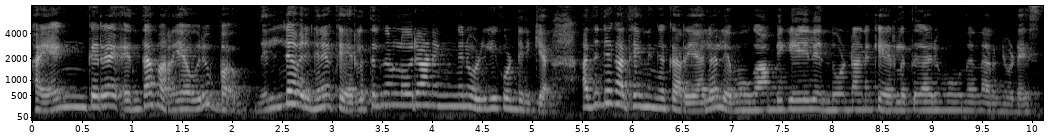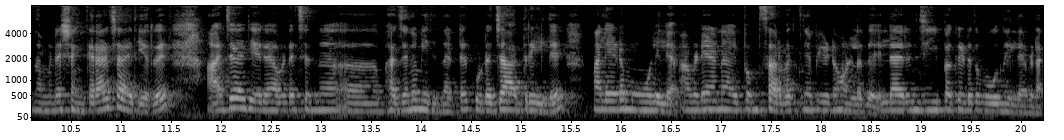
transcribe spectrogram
ഭയങ്കര എന്താ പറയുക ഒരു എല്ലാവരും ഇങ്ങനെ കേരളത്തിൽ നിന്നുള്ളവരാണ് ഇങ്ങനെ ഒഴുകിക്കൊണ്ടിരിക്കുക അതിന്റെ കഥയും നിങ്ങൾക്ക് അറിയാലോ അല്ലേ? മൂകാംബികയിൽ എന്തുകൊണ്ടാണ് കേരളത്തുകാർ പോകുന്നതെന്ന് അറിഞ്ഞൂടെ? നമ്മുടെ ശങ്കരാചാര്യർ ആചാര്യർ അവിടെ ചെന്ന് ഭജനം ഇരുന്നിട്ട് കുടജാദ്രിയിൽ മലയുടെ മുകളിൽ അവിടെയാണ് ഇപ്പം സർവജ്ഞപീഠം ഉള്ളത്. എല്ലാവരും ജീപ്പൊക്കെ എടുത്ത് പോകുന്നില്ല അവിടെ?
